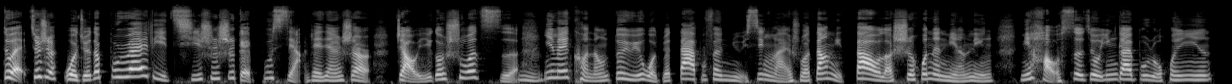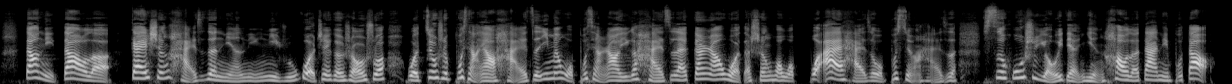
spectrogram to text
对，就是我觉得不 ready 其实是给不想这件事儿找一个说辞，因为可能对于我觉得大部分女性来说，当你到了适婚的年龄，你好似就应该步入婚姻；当你到了该生孩子的年龄，你如果这个时候说我就是不想要孩子，因为我不想要一个孩子来干扰我的生活，我不爱孩子，我不喜欢孩子。似乎是有一点引号的大逆不道，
